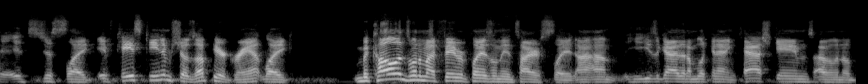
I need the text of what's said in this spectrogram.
it's just like if Case Keenum shows up here, Grant, like McLaurin's one of my favorite plays on the entire slate. I, am he's a guy that I'm looking at in cash games. I'm going to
